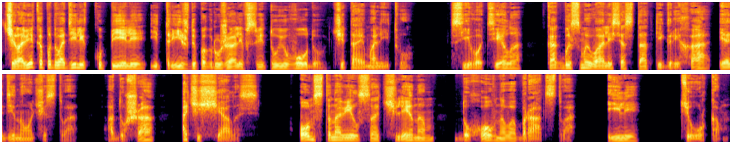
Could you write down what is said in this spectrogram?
Человека подводили к купели и трижды погружали в святую воду, читая молитву. С его тела как бы смывались остатки греха и одиночества, а душа очищалась. Он становился членом духовного братства или тюрком.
